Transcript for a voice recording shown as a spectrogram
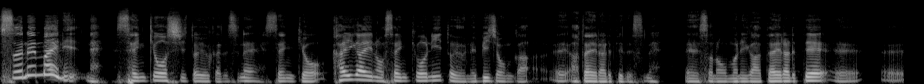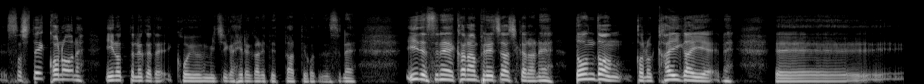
数年前にね宣教師というかですね宣教海外の宣教にというねビジョンが与えられてですねその重荷が与えられてえそしてこのね祈った中でこういう道が開かれていったということですね。いいですね。カナンプレチャーチからねどんどんこの海外へね、え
